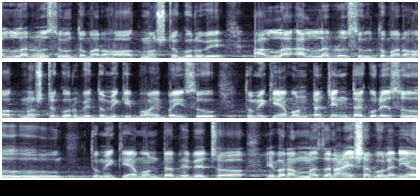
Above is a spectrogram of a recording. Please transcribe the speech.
আল্লাহর রসুল তোমার হক নষ্ট করবে। আল্লাহ, আল্লাহর রসুল তোমার হক নষ্ট করবে, তুমি কি ভয় পাইছো? তুমি কি এমনটা চিন্তা করেছ? তুমি কি এমনটা ভেবেছ? এবার আম্মা জান আয়েশা বলেন, ইয়া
